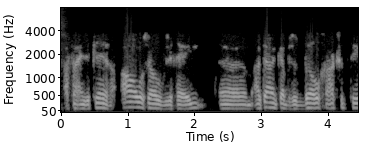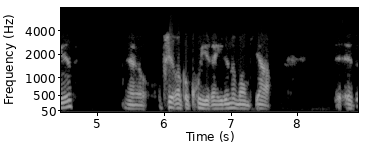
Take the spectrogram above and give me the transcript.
afijn, ze kregen alles over zich heen. Ehm, uiteindelijk hebben ze het wel geaccepteerd. Eh, op zich ook op goede redenen, want ja, het,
